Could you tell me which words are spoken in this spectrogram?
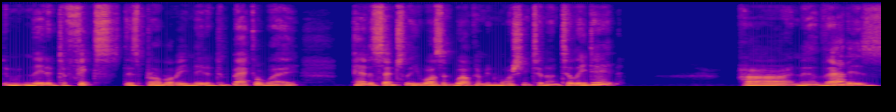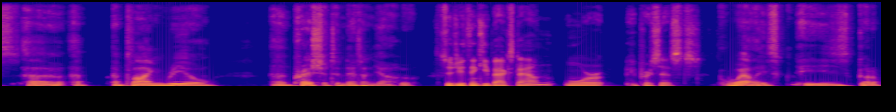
needed to fix this problem. He needed to back away. And essentially, he wasn't welcome in Washington until he did. Uh, now, that is uh, a, applying real uh, pressure to Netanyahu. So, do you think he backs down or he persists? Well, he's he's got a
